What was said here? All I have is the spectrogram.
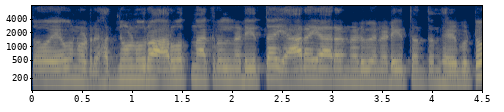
ಸೊ ಯಾವ ನೋಡ್ರಿ, ಹದಿನೇಳ್ನೂರ ಅರವತ್ನಾಲ್ಕರಲ್ಲಿ ನಡೆಯುತ್ತಾ, ಯಾರ ಯಾರ ನಡುವೆ ನಡೆಯುತ್ತೆ ಅಂತಂದ್ ಹೇಳ್ಬಿಟ್ಟು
